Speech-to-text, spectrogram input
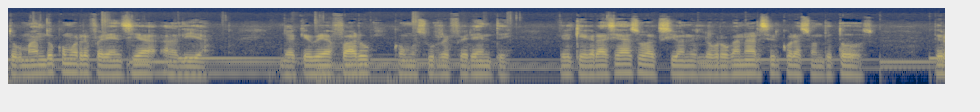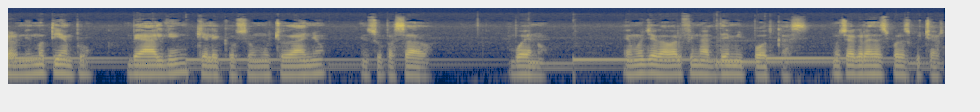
tomando como referencia a Alía, ya que ve a Faruk como su referente, el que gracias a sus acciones logró ganarse el corazón de todos, pero al mismo tiempo ve a alguien que le causó mucho daño en su pasado. Bueno, hemos llegado al final de mi podcast. Muchas gracias por escuchar.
